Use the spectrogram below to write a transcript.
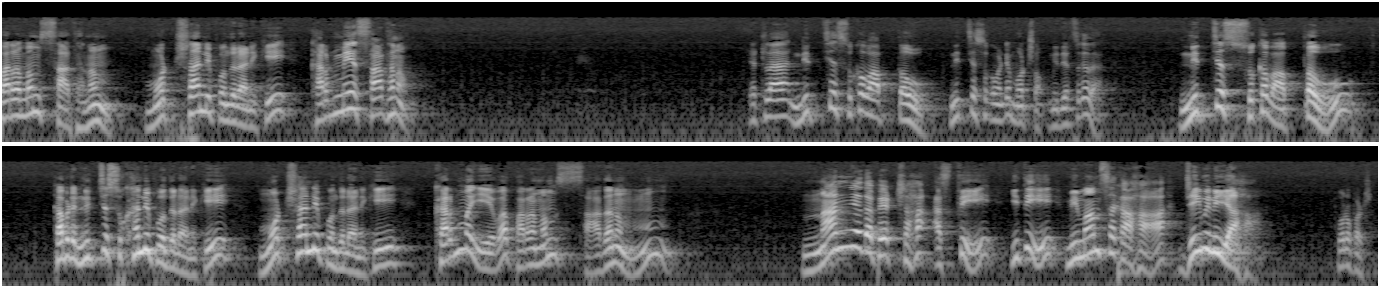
పరమం సాధనం. మోక్షాన్ని పొందడానికి కర్మే సాధనం. ఎట్లా? నిత్య సుఖవాప్తవు నిత్య సుఖం అంటే మోక్షం. మీకు తెలుసు కదా? నిత్య సుఖవాప్తవు కాబట్టి నిత్య సుఖాన్ని పొందడానికి మోక్షాన్ని పొందడానికి కర్మ ఏవ పరమం సాధనం. నాణ్యదపేక్ష అస్తి ఇది మీమాంసకా జైమినీయా. పూర్వపక్షం.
